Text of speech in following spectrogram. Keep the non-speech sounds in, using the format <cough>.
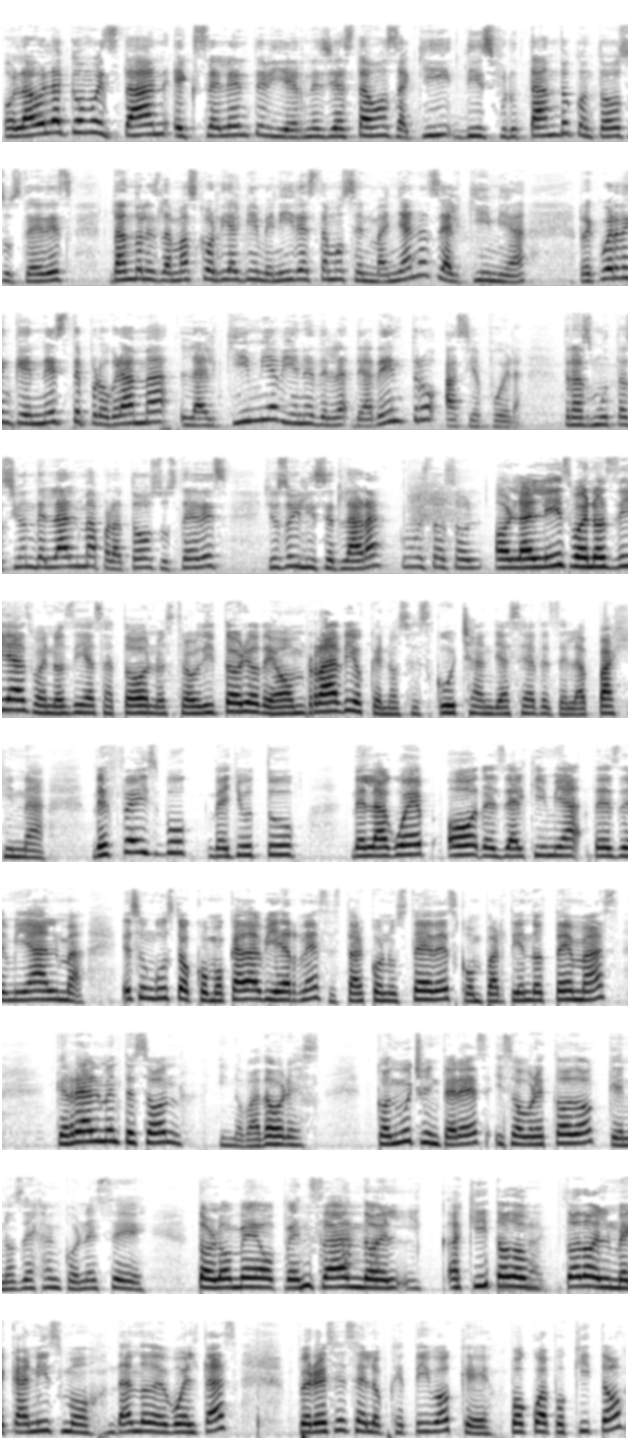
Hola, hola, ¿cómo están? Excelente viernes, ya estamos aquí disfrutando con todos ustedes, dándoles la más cordial bienvenida. Estamos en Mañanas de Alquimia. Recuerden que en este programa la alquimia viene de, de adentro hacia afuera. Transmutación del alma para todos ustedes. Yo soy Lizeth Lara. ¿Cómo estás, Sol? Hola, Liz. Buenos días. Buenos días a todo nuestro auditorio de Home Radio que nos escuchan, ya sea desde la página de Facebook, de YouTube de la web o desde Alquimia desde mi alma. Es un gusto como cada viernes estar con ustedes compartiendo temas que realmente son innovadores, con mucho interés y sobre todo que nos dejan con ese Ptolomeo pensando el, aquí todo, todo el mecanismo dando de vueltas, pero ese es el objetivo que poco a poquito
